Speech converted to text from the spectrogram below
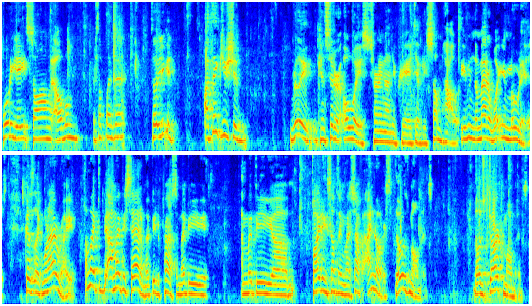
48 song album or something like that. So you could, I think you should really consider always turning on your creativity somehow, even no matter what your mood is. Because like when I write, I might be, I might be sad, I might be depressed, I might be, I might be um, fighting something myself. I notice those moments, those dark moments,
